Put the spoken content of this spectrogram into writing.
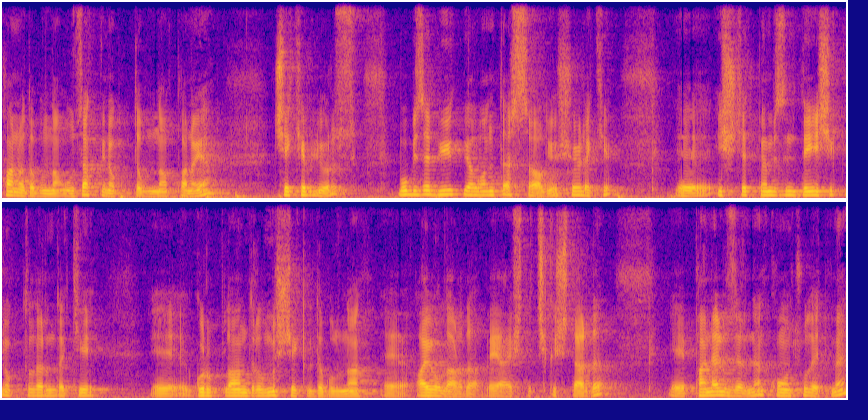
panoda bulunan, uzak bir noktada bulunan panoya çekebiliyoruz. Bu bize büyük bir avantaj sağlıyor. Şöyle ki e, işletmemizin değişik noktalarındaki e, gruplandırılmış şekilde bulunan e, IO'larda veya işte çıkışlarda e, panel üzerinden kontrol etme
